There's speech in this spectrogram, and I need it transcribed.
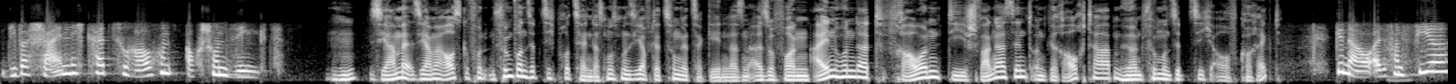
die Wahrscheinlichkeit zu rauchen auch schon sinkt. Mhm. Sie haben, Sie haben herausgefunden, 75 Prozent, das muss man sich auf der Zunge zergehen lassen. Also von 100 Frauen, die schwanger sind und geraucht haben, hören 75 auf, korrekt? Genau, also von vier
